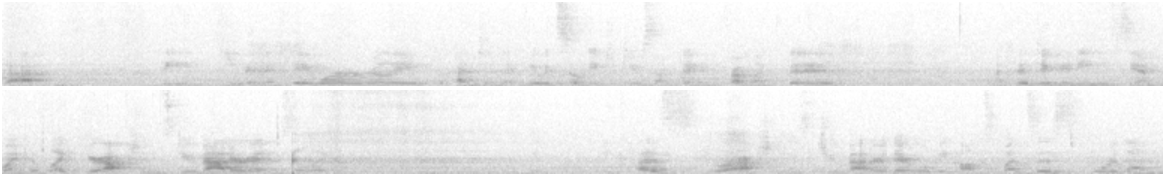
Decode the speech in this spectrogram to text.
that the even if they were really repentant, that he would still need to do something from like the like the dignity standpoint of like your actions do matter, and so like because your actions do matter, there will be consequences for them.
